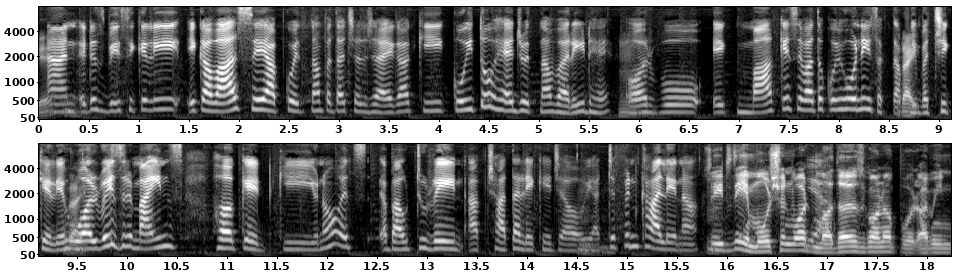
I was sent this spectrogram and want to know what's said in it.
एंड इट इज़ बेसिकली एक आवाज़ से आपको इतना पता चल जाएगा कि कोई तो है जो इतना वरीड है और वो एक माँ के सिवा तो कोई हो नहीं सकता अपनी. बच्ची के लिए who always reminds her kid कि you know it's about to rain आप छाता लेके जाओ या Hmm. टिफ़िन खा लेना So it's the emotion what Yeah. mother's gonna put, I mean,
